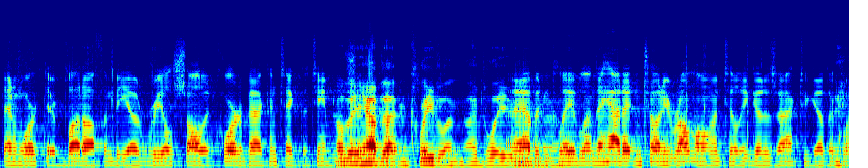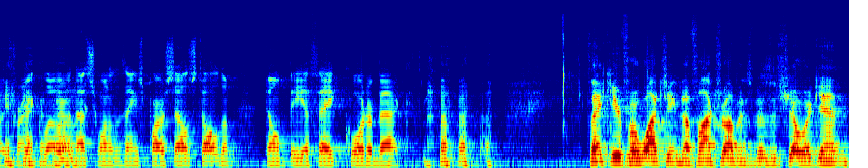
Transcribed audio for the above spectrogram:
than work their butt off and be a real solid quarterback and take the team to Oh, the they have that in Cleveland, I believe. They have it in uh, Cleveland. They had it in Tony Romo until he got his act together, quite frankly. And that's one of the things Parcells told him. Don't be a fake quarterback. Thank you for watching the Fox Robbins Business Show again.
